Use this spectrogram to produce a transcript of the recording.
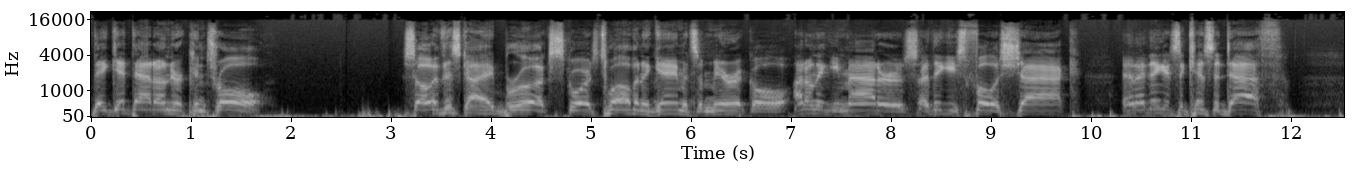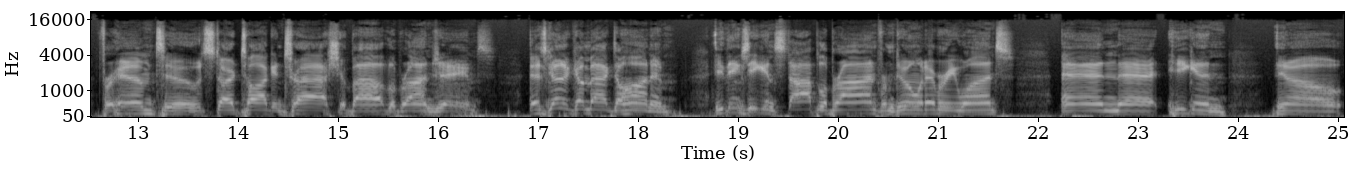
they get that under control." So if this guy Brooks scores 12 in a game, it's a miracle. I don't think he matters. I think he's full of Shaq, and I think it's a kiss of death for him to start talking trash about LeBron James. It's to come back to haunt him. He thinks he can stop LeBron from doing whatever he wants, and that he can, you know,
